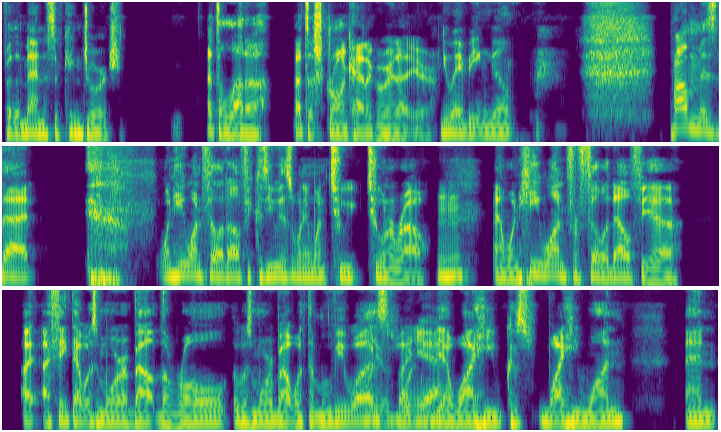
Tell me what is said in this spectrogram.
for The Madness of King George. That's a lot of that's a strong category that year. You ain't beating Gump. Problem is that when he won Philadelphia, because he was when he won two two in a row, Mhm. and when he won for Philadelphia. I, I think that was more about the role. It was more about what the movie was. was playing, What- yeah. why he because why he won, and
